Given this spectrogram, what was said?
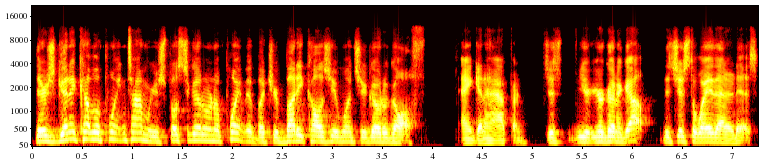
There's going to come a point in time where you're supposed to go to an appointment, but your buddy calls you once you go to golf ain't gonna happen. Just you're, you're gonna go. It's just the way that it is.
